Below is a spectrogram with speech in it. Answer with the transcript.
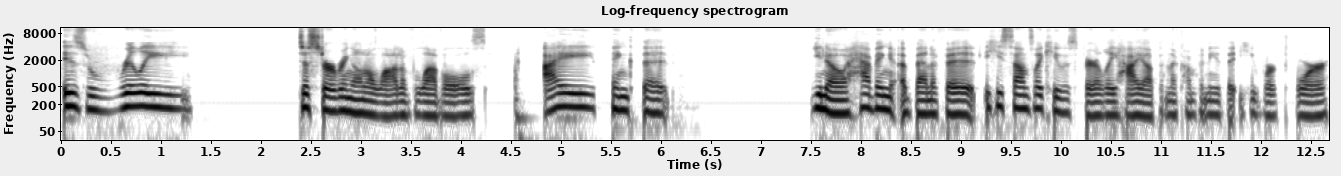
is really disturbing on a lot of levels. I think that, you know, having a benefit, he sounds like he was fairly high up in the company that he worked for,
